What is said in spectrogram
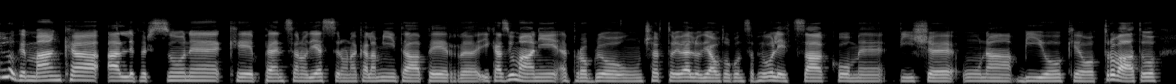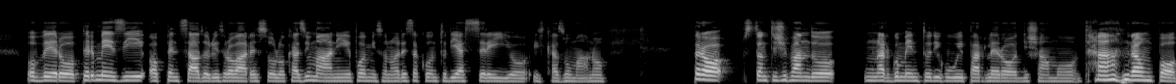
Quello che manca alle persone che pensano di essere una calamita per i casi umani è proprio un certo livello di autoconsapevolezza, come dice una bio che ho trovato, ovvero per mesi ho pensato di trovare solo casi umani, poi mi sono resa conto di essere io il caso umano. Però sto anticipando un argomento di cui parlerò, diciamo, tra, tra un po'.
